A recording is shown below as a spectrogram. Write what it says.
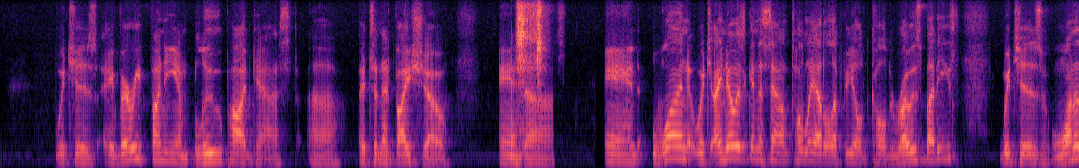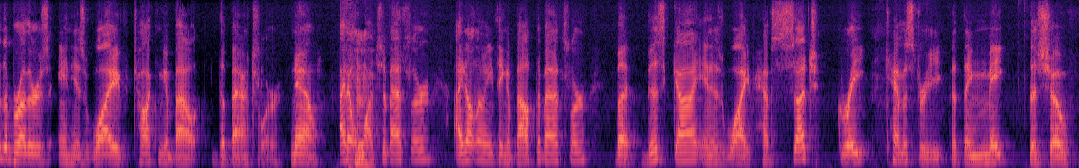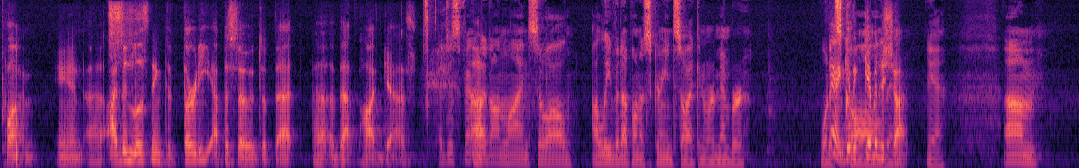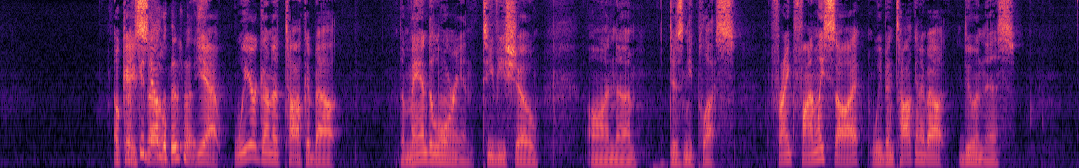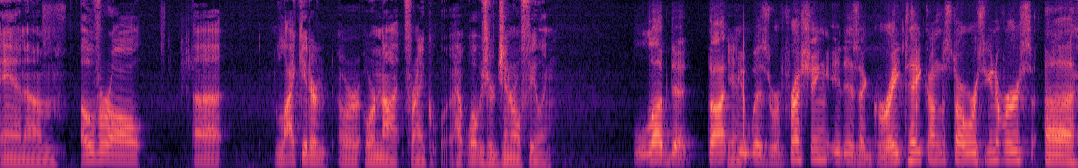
which is a very funny and blue podcast. Uh, it's an advice show, and uh, and one which I know is going to sound totally out of left field called Rose Buddies, which is one of the brothers and his wife talking about The Bachelor. Now, I don't watch The Bachelor. I don't know anything about The Bachelor, but this guy and his wife have such great chemistry that they make the show fun. And uh, I've been listening to 30 episodes of that uh, of that podcast. I just found it online, so I'll I'll leave it up on a screen so I can remember what Yeah, it's give it- give it a and- shot. Yeah. Um. Okay, Let's get so down to business. yeah, we are going to talk about the Mandalorian TV show on um, Disney Plus. Frank finally saw it. We've been talking about doing this, and um, overall, uh, like it or, or or not, Frank. What was your general feeling? Loved it. Thought Yeah. it was refreshing. It is a great take on the Star Wars universe. Uh,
